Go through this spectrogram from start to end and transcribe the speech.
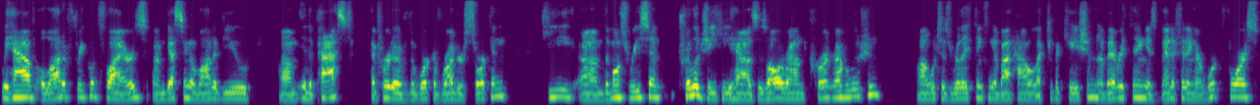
We have a lot of frequent flyers. I'm guessing a lot of you um, in the past have heard of the work of Roger Sorkin. He, um, the most recent trilogy he has is all around current revolution, uh, which is really thinking about how electrification of everything is benefiting our workforce,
